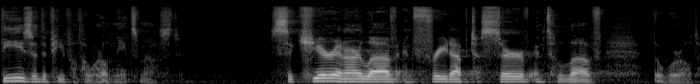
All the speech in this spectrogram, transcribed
These are the people the world needs most secure in our love and freed up to serve and to love the world.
